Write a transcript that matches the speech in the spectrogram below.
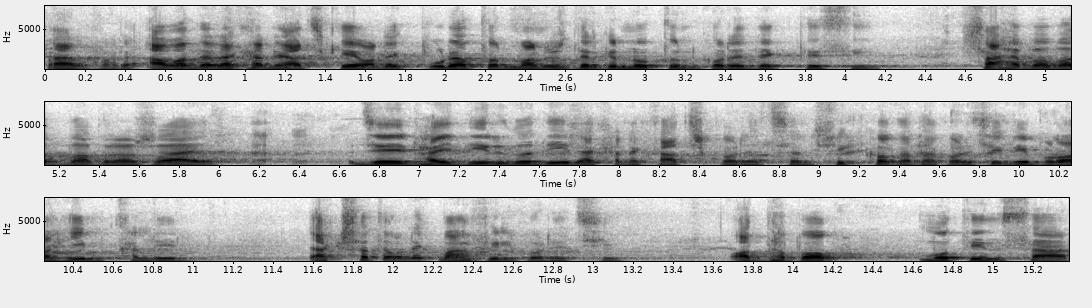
তারপরে আমাদের এখানে আজকে অনেক পুরাতন মানুষদেরকে নতুন করে দেখতেছি। সাহেবাবাদ মাদ্রাসায় যে ভাই দীর্ঘদিন এখানে কাজ করেছেন শিক্ষকতা করেছেন ইব্রাহিম খালিল। একসাথে অনেক মাহফিল করেছি। অধ্যাপক মতিন স্যার,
